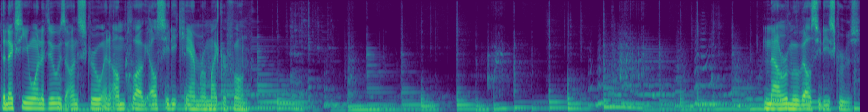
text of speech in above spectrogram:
The next thing you want to do is unscrew and unplug LCD camera microphone. Now remove LCD screws.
